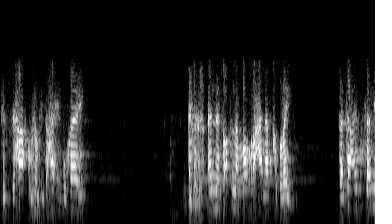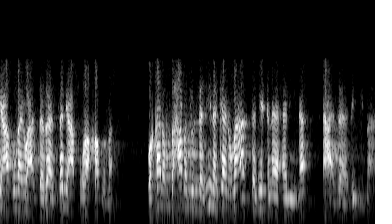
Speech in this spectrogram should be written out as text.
في الصحاح ومنه في صحيح البخاري. أن صلى الله عليه وسلم مر على قبرين. فسمعهما يعذبان. سمع صراخهما. وقال الصحابة الذين كانوا معه سمعنا أنين عذابهما.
